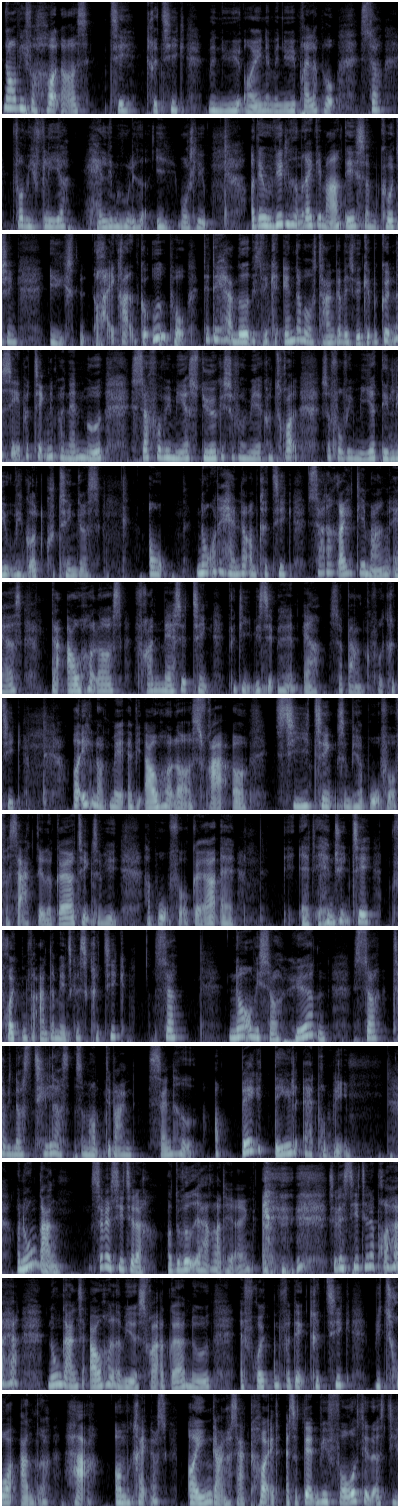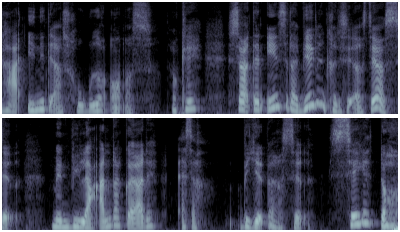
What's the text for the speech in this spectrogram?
Når vi forholder os til kritik med nye øjne, med nye briller på, så får vi flere handlemuligheder i vores liv. Og det er jo i virkeligheden rigtig meget det, som coaching i høj grad går ud på. Det er det her med, hvis vi kan ændre vores tanker, hvis vi kan begynde at se på tingene på en anden måde, så får vi mere styrke, så får vi mere kontrol, så får vi mere det liv, vi godt kunne tænke os. Og når det handler om kritik, så er der rigtig mange af os, der afholder os fra en masse ting, fordi vi simpelthen er så bange for kritik. Og ikke nok med, at vi afholder os fra at sige ting, som vi har brug for at få sagt, eller gøre ting, som vi har brug for at gøre af, af hensyn til frygten for andre menneskers kritik, så når vi så hører den, så tager vi den også til os, som om det var en sandhed. Og begge dele er et problem. Og nogle gange, så vil jeg sige til dig, og du ved, jeg har ret her, ikke? så vil jeg sige til dig, prøv at høre her. Nogle gange så afholder vi os fra at gøre noget af frygten for den kritik, vi tror andre har omkring os, og ikke engang har sagt højt. Altså den, vi forestiller os, de har inde i deres hoveder om os. Okay? Så den eneste, der virkelig kritiserer os, det er os selv. Men vi lader andre gøre det, altså ved hjælp af os selv. Sikke dog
